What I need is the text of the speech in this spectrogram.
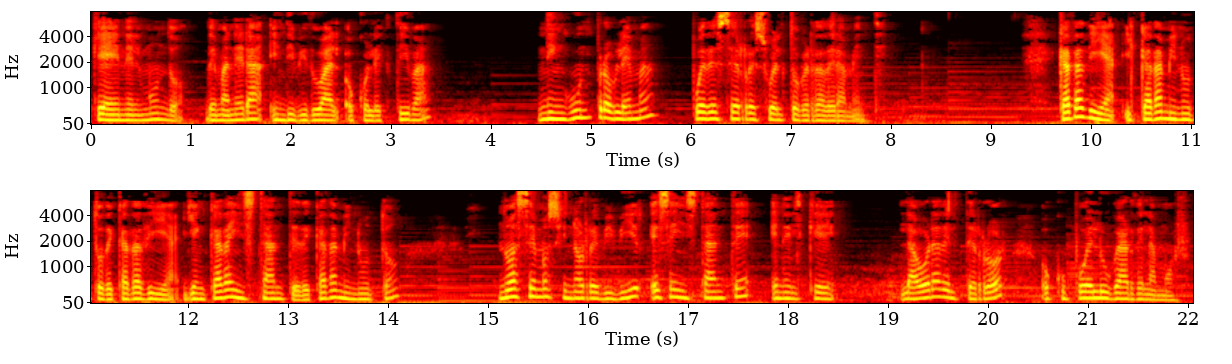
que en el mundo, de manera individual o colectiva, ningún problema puede ser resuelto verdaderamente. Cada día y cada minuto de cada día y en cada instante de cada minuto, no hacemos sino revivir ese instante en el que la hora del terror ocupó el lugar del amor.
